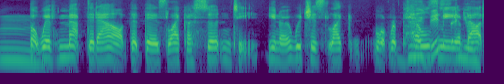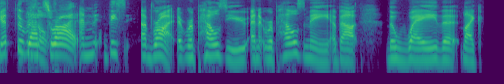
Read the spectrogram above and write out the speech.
Mm. But we've mapped it out that there's like a certainty, you know, which is like what repels me about. get the That's right. And this, uh, right, it repels you, and it repels me about the way that, like,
